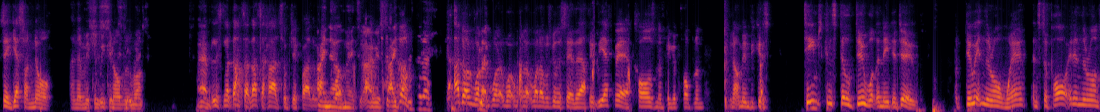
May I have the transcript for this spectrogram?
say yes or no, and then we It's can we can all move on. Um, Listen, that's a, that's a hard subject, by the way. I know, mate. I was. I, Add on, add on what, I, what, what, what, what I was going to say there. I think the FA are causing a bigger problem. You know what I mean? Because teams can still do what they need to do, but do it in their own way and support it in their own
